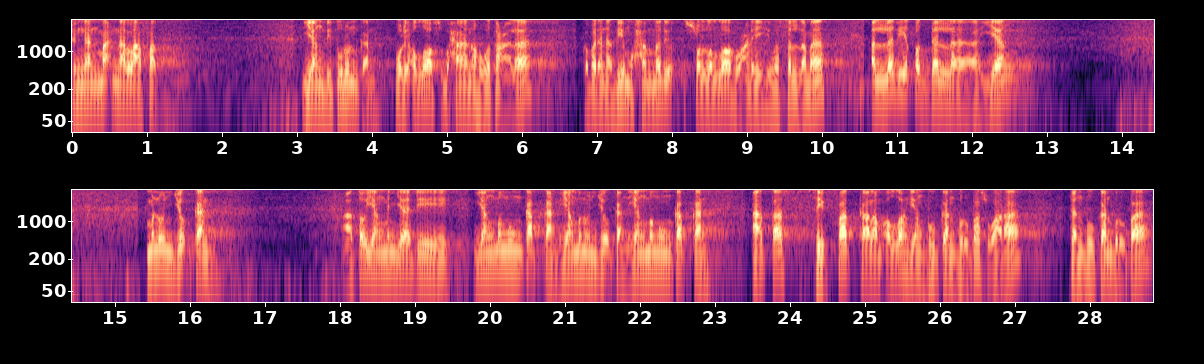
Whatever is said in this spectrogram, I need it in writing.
dengan makna lafat yang diturunkan oleh Allah Subhanahu wa taala kepada Nabi Muhammad sallallahu alaihi wasallam alladzi qaddalla yang menunjukkan atau yang menjadi yang mengungkapkan, yang menunjukkan, yang mengungkapkan atas sifat kalam Allah yang bukan berupa suara dan bukan berupa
